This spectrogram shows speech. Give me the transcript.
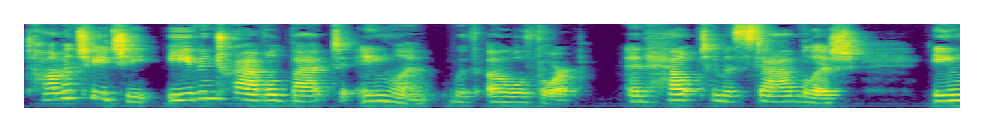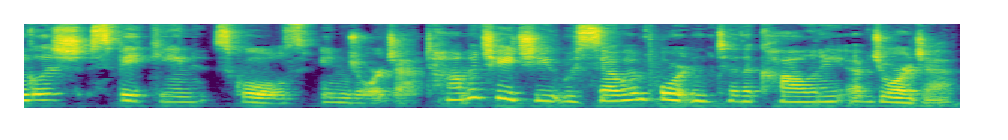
Tomochichi even traveled back to England with Oglethorpe and helped him establish English speaking schools in Georgia. Tomochichi was so important to the colony of Georgia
